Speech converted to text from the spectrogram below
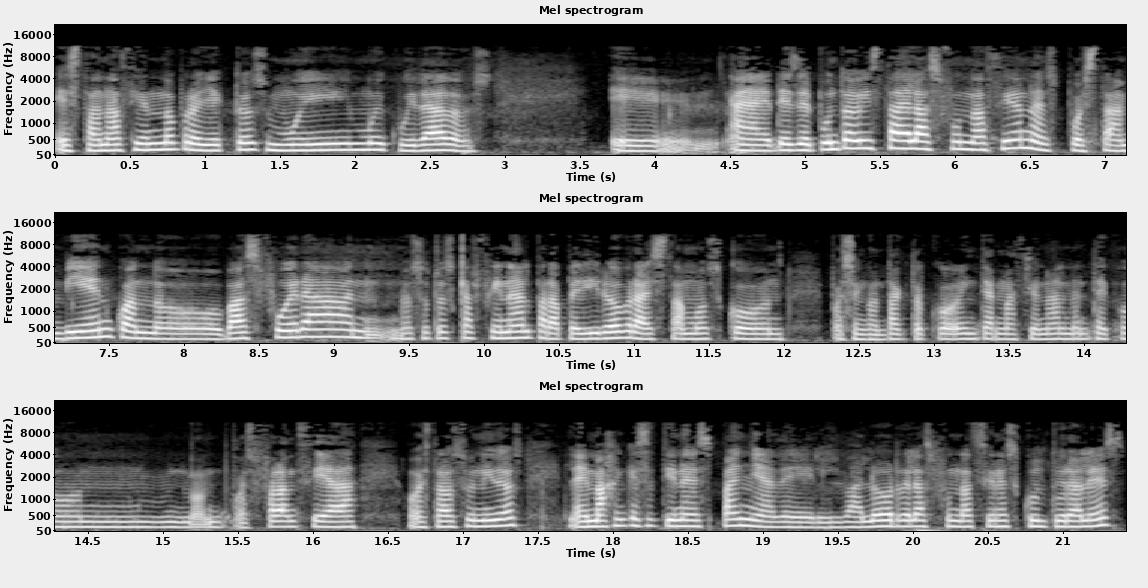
están haciendo proyectos muy, muy cuidados. Eh, desde el punto de vista de las fundaciones, pues también cuando vas fuera, nosotros que al final para pedir obra estamos con, pues en contacto con, internacionalmente con, pues Francia o Estados Unidos, la imagen que se tiene de España del valor de las fundaciones culturales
